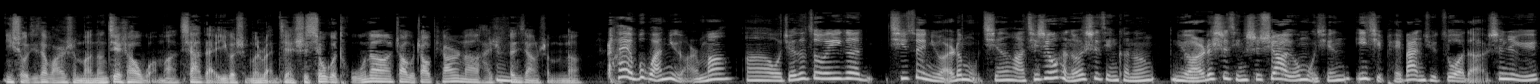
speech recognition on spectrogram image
你手机在玩什么，能介绍我吗？下载一个什么软件？是修个图呢，照个照片呢，还是分享什么呢？他也不管女儿吗？嗯，我觉得作为一个七岁女儿的母亲哈，其实有很多事情可能女儿的事情是需要有母亲一起陪伴去做的，甚至于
